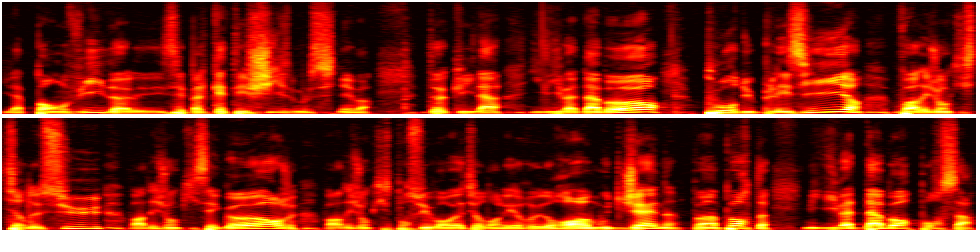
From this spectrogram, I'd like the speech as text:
il n'a pas envie d'aller, c'est pas le catéchisme le cinéma. Donc il, il y va d'abord pour du plaisir, voir des gens qui se tirent dessus, voir des gens qui s'égorgent, voir des gens qui se poursuivent en voiture dans les rues de Rome ou de Gênes, peu importe, mais il y va d'abord pour ça.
